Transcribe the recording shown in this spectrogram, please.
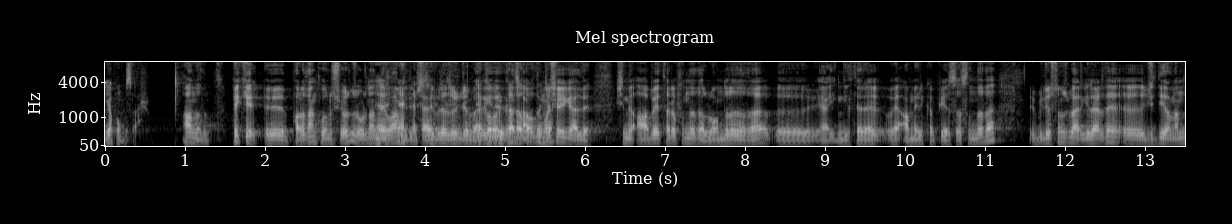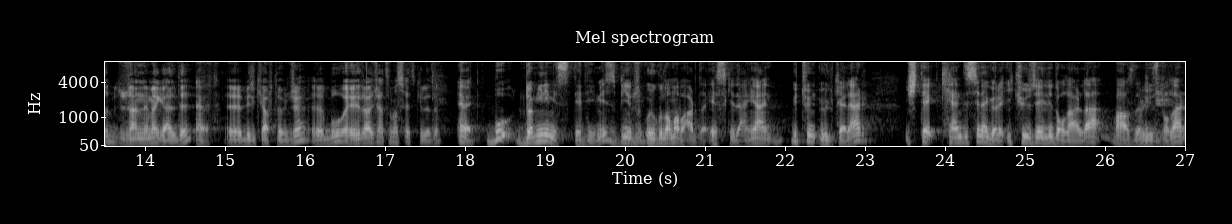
yapımız var. Anladım. Peki e, paradan konuşuyoruz. Oradan devam edeyim. Size biraz önce vergi Ekonomi dediniz. Aklıma olunca. şey geldi. Şimdi AB tarafında da Londra'da da e, yani İngiltere ve Amerika piyasasında da e, biliyorsunuz vergilerde e, ciddi anlamda bir düzenleme geldi. Evet. E, bir iki hafta önce. E, bu ihracatı nasıl etkiledi? Evet, bu de minimis dediğimiz bir uygulama vardı eskiden. Yani bütün ülkeler işte kendisine göre 250 dolarla bazıları 100 dolar,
